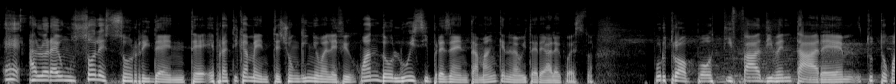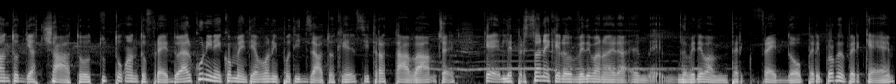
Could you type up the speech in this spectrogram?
Eh, allora è un sole sorridente e praticamente c'è un ghigno malefico. Quando lui si presenta, ma anche nella vita reale questo purtroppo ti fa diventare tutto quanto ghiacciato, tutto quanto freddo. E alcuni nei commenti avevano ipotizzato che si trattava, cioè che le persone che lo vedevano, era, eh, lo vedevano per freddo per, proprio perché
